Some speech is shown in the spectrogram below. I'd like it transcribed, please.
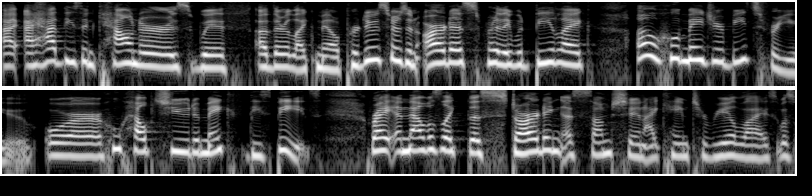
I, I, had these encounters with other like male producers and artists where they would be like, Oh, who made your beats for you? Or who helped you to make these beats? Right. And that was like the starting assumption I came to realize was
